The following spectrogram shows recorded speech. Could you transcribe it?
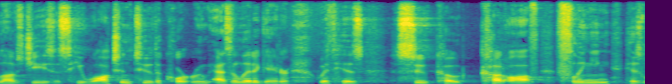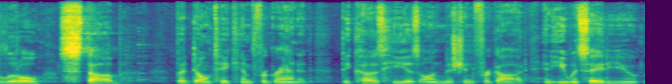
loves Jesus. He walks into the courtroom as a litigator with his suit coat cut off, flinging his little stub, but don't take him for granted because he is on mission for God. And he would say to you,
